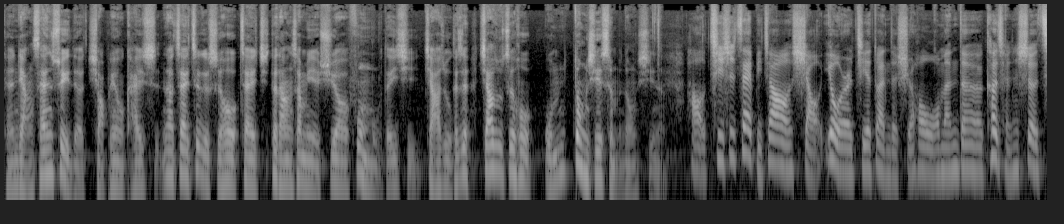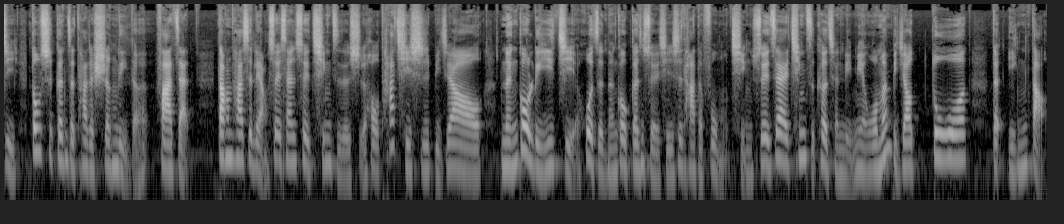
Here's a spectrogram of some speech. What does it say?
可能两三岁的小朋友开始。那在这个时候，在课堂上。上面也需要父母的一起加入，可是加入之后，我们动些什么东西呢？好，其实，在比较小幼儿阶段的时候，我们的课程设计都是跟着他的生理的发展。当他是两岁、三岁亲子的时候，他其实比较能够理解或者能够跟随，其实是他的父母亲。所以在亲子课程里面，我们比较多的引导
